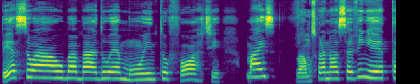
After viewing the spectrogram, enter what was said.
Pessoal, o babado é muito forte, mas vamos para nossa vinheta.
